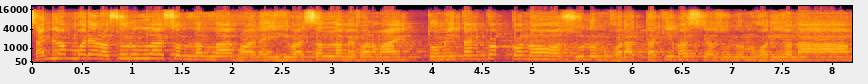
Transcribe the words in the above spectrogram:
চার নম্বরে রসুল্লাহ সাল্লাহ আলাইহি ওয়াসাল্লামে ফরমাইন তুমি তান কখনো জুলুম করার থাকি বাসিয়া জুলুম করিও নাম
